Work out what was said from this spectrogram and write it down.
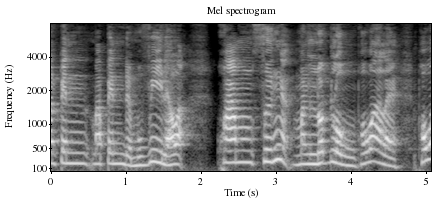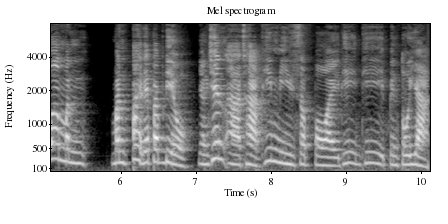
มันเป็นมาเป็นเดอะมูฟวี่แล้วอะความซึ้งอะมันลดลง เพราะว่าอะไร เพราะว่ามัน มันไปได้แป๊บเดียว อย่างเช่นอาฉากที่มีสปอยที่ที่เป็นตัวอย่าง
